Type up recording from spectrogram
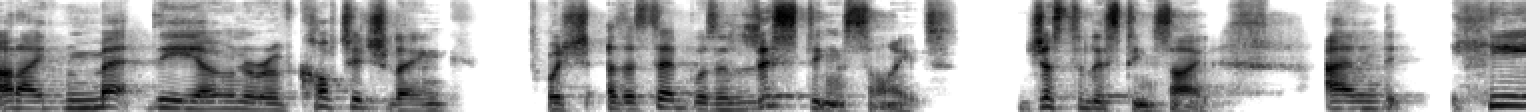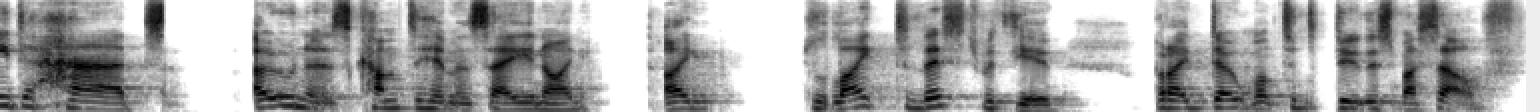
And I'd met the owner of Cottage Link, which, as I said, was a listing site, just a listing site. And he'd had owners come to him and say, you know, I, I like to list with you, but I don't want to do this myself.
